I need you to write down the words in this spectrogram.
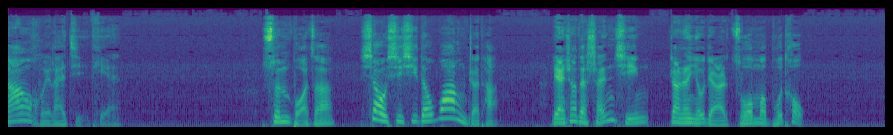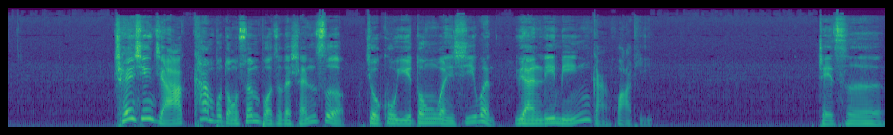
刚回来几天。孙跛子笑嘻嘻的望着他，脸上的神情让人有点琢磨不透。陈兴甲看不懂孙跛子的神色，就故意东问西问，远离敏感话题。这次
